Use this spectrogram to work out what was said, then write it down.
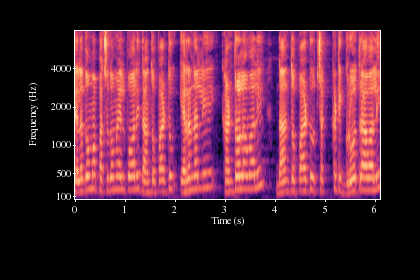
తెల్లదోమ పచ్చదోమ వెళ్ళిపోవాలి దాంతోపాటు ఎర్రనల్లి కంట్రోల్ అవ్వాలి దాంతోపాటు చక్కటి గ్రోత్ రావాలి.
